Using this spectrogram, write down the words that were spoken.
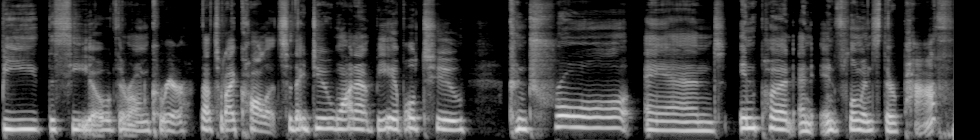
be the CEO of their own career. That's what I call it. So they do want to be able to control and input and influence their path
